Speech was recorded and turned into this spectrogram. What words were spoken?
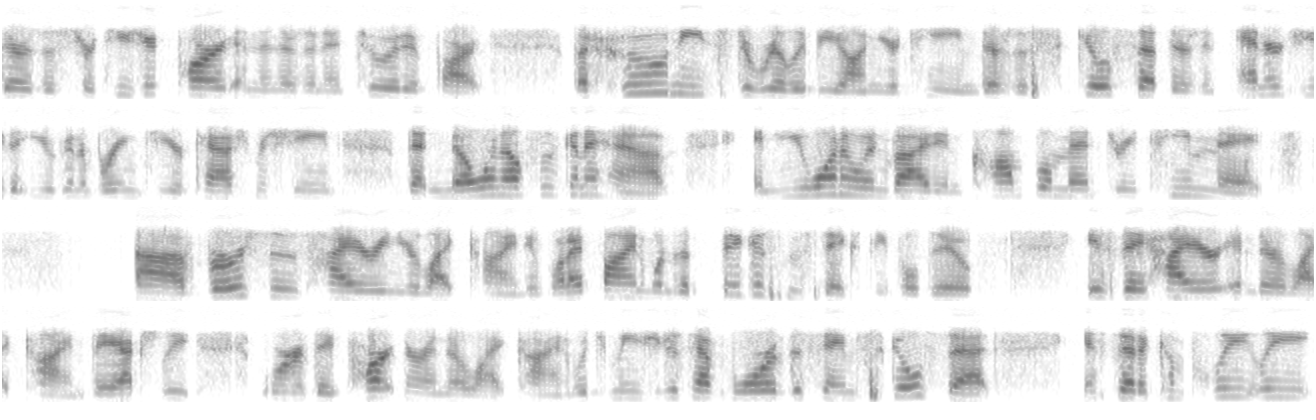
there's a strategic part, and then there's an intuitive part but who needs to really be on your team? There's a skill set, there's an energy that you're going to bring to your cash machine that no one else is going to have, and you want to invite in complementary teammates uh, versus hiring your like kind. And what I find one of the biggest mistakes people do is they hire in their like kind. They actually, or they partner in their like kind, which means you just have more of the same skill set instead of completely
